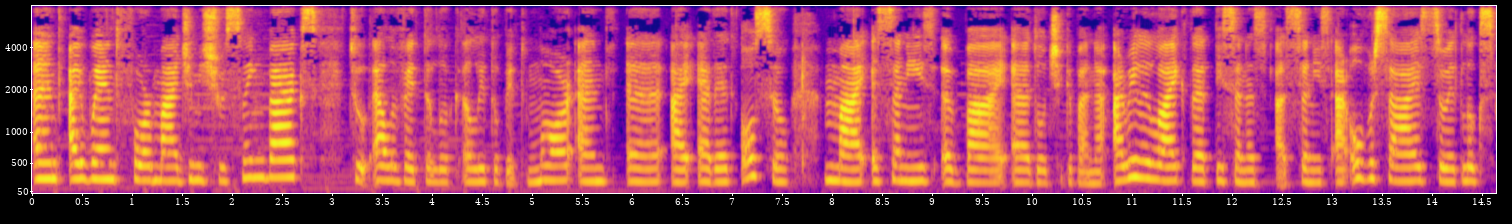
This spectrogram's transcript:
and I went for my Jimmy Choo slingbacks to elevate the look a little bit more and uh, I added also my sunnies uh, by uh, Dolce Gabbana. I really like that these sunnies, uh, are oversized so it looks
